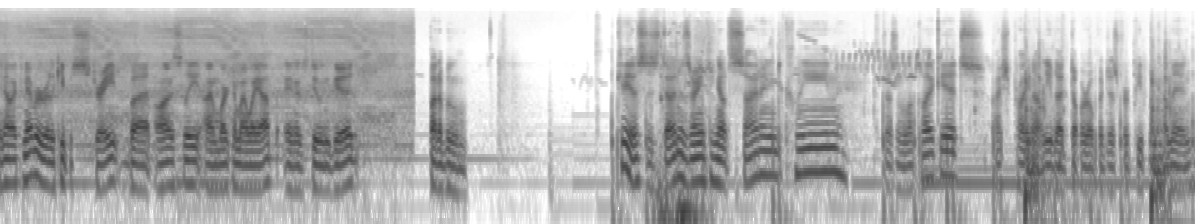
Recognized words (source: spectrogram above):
You know, I can never really keep it straight, but honestly, I'm working my way up and it's doing good. Bada boom. Okay, this is done. Is there anything outside I need to clean? Doesn't look like it. I should probably not leave that door open just for people to come in.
